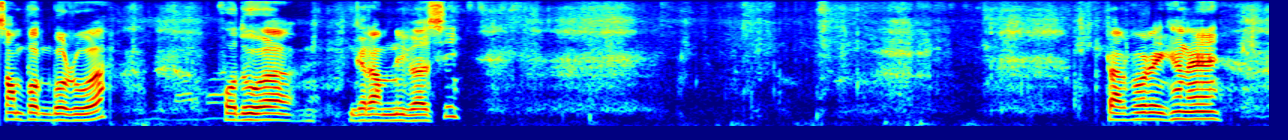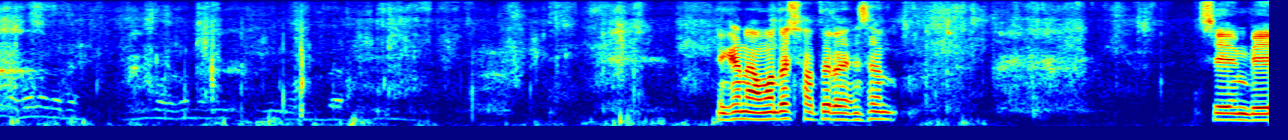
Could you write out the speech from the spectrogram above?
চম্পক বড়ুয়া, পদুয়া গ্রাম নিবাসী। তারপর এখানে এখানে আমাদের সাথে রয়েছেন সিএমবি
